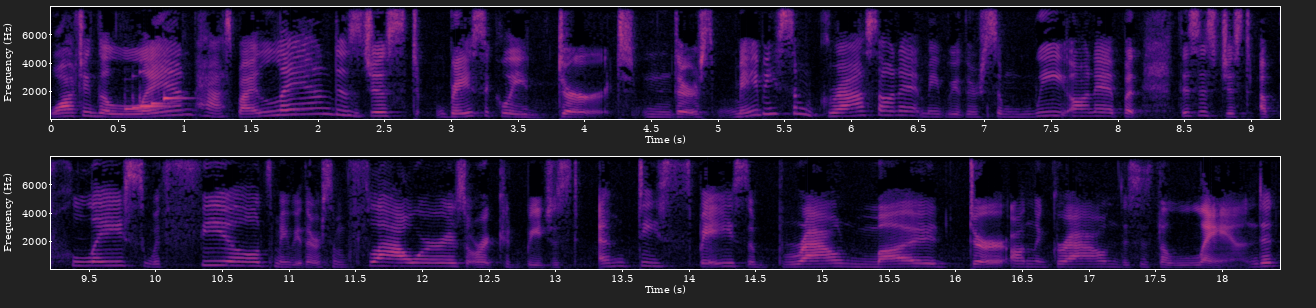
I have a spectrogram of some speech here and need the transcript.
watching the land pass by, land is just basically dirt. Mm, There's maybe some grass on it, maybe there's some wheat on it, but this is just a place with fields. Maybe there's some flowers, or it could be just empty space of brown mud, dirt on the ground. This is the land. And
